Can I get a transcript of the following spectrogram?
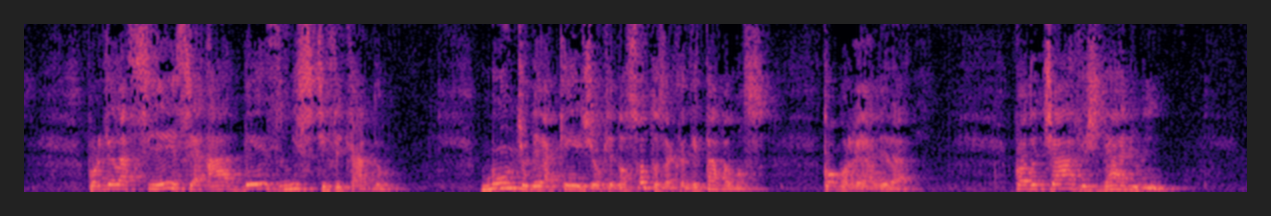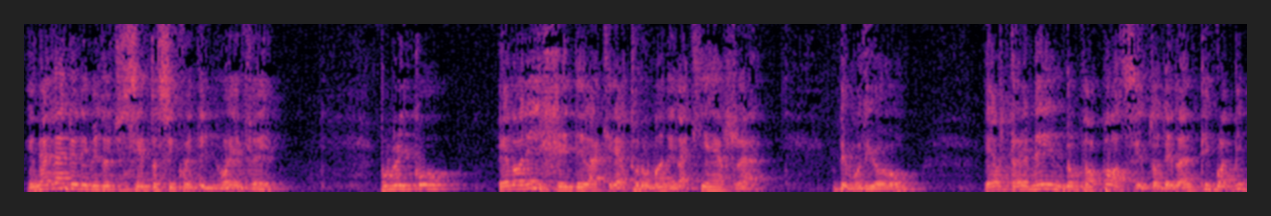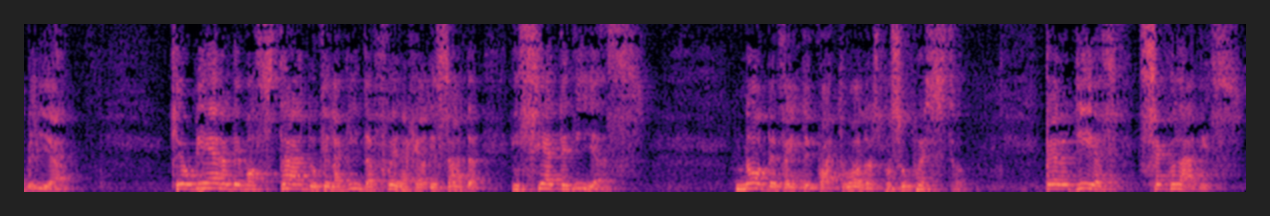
porque a ciência ha desmistificado muito de aquilo que nós acreditávamos como realidade. Quando Charles Darwin, no ano de 1859, publicou el origen de la criatura humana en la tierra, demolió el tremendo propósito de la antigua Biblia, que hubiera demostrado que la vida fuera realizada en siete días, no de 24 horas, por supuesto, pero días seculares,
